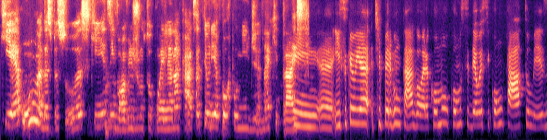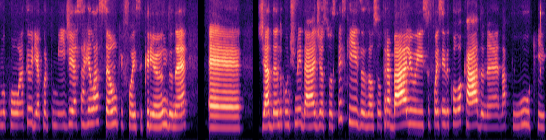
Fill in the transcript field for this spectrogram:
que é uma das pessoas que desenvolvem, junto com Helena Katz, a teoria corpo-mídia, né, que traz... Sim, é, isso que eu ia te perguntar agora, como, como se deu esse contato mesmo com a teoria corpo-mídia e essa relação que foi se criando, né, é, já dando continuidade às suas pesquisas, ao seu trabalho, e isso foi sendo colocado né, na PUC.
